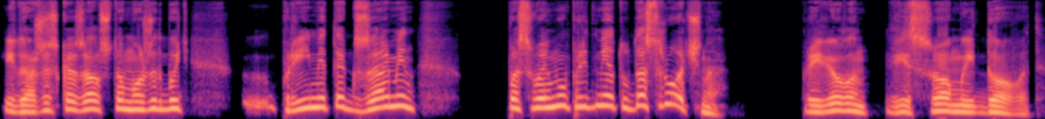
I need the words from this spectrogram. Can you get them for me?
и даже сказал, что, может быть, примет экзамен по своему предмету досрочно. Привел он весомый довод.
